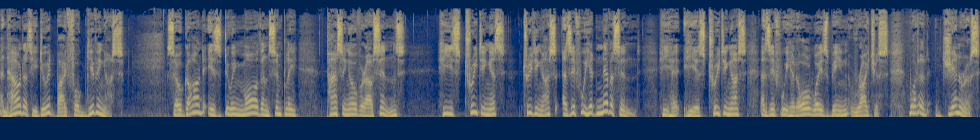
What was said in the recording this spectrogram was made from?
and how does He do it? By forgiving us. So God is doing more than simply passing over our sins. He's treating us treating us as if we had never sinned. He, ha- he is treating us as if we had always been righteous. What a generous,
